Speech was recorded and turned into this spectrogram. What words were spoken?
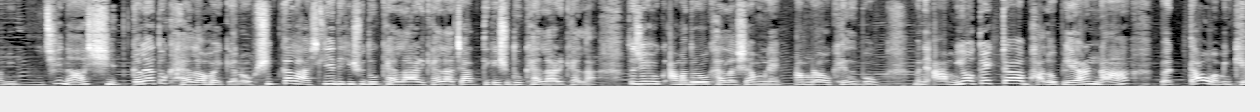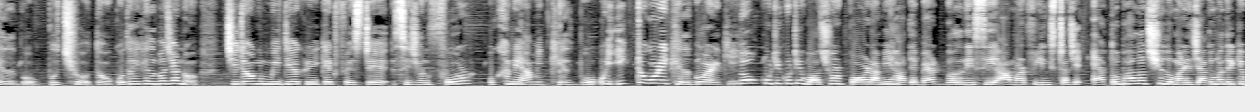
আমি বুঝি না, শীতকালে এত খেলা হয় কেন? শীতকাল আসলেই দেখি শুধু খেলা আর খেলা, চারদিকে শুধু খেলা আর খেলা। তো যাই হোক, আমাদেরও খেলা সামনে, আমরাও খেলব। মানে আমি অত একটা ভালো প্লেয়ার না বাট তাও আমি খেলব, বুঝছ? তো কোথায় খেলব জানো? চিটং মিডিয়া ক্রিকেট ফেস্টে সিজন ফোর ওখানে আমি খেলব, ওই একটু করেই খেলব আর কি। তো কোটি কোটি বছর পর আমি হাতে ব্যাট বল নিছি, আমার ফিলিংসটা যে এত ভালো ছিল মানে যা তোমাদেরকে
